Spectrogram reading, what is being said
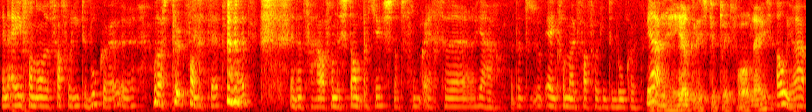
En een van mijn favoriete boeken uh, was Puk van de Petflat. en het verhaal van de stampertjes, dat vond ik echt, uh, ja, dat is een van mijn favoriete boeken. Ja, ja. een heel klein stukje het voorlezen. Oh ja.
